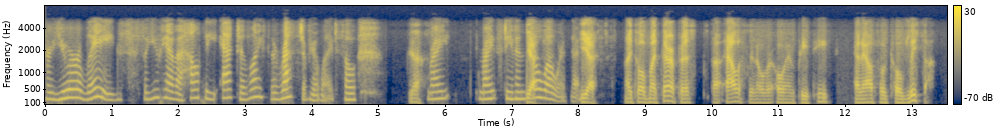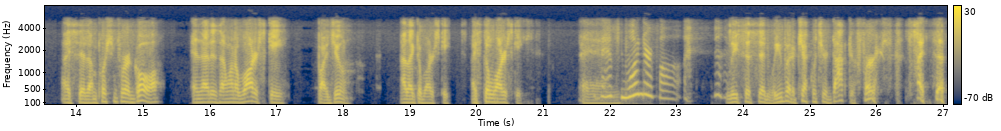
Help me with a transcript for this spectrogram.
for your legs, so you have a healthy, active life the rest of your life. So, yeah, right, right, Stephen. Yes. So well worth it. Yes, I told my therapist, uh, Allison, over OMPT, and I also told Lisa. I said I'm pushing for a goal, and that is I want to water ski by June. I like to water ski. I still water ski. And That's wonderful. Lisa said, "Well, you better check with your doctor first. I said,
